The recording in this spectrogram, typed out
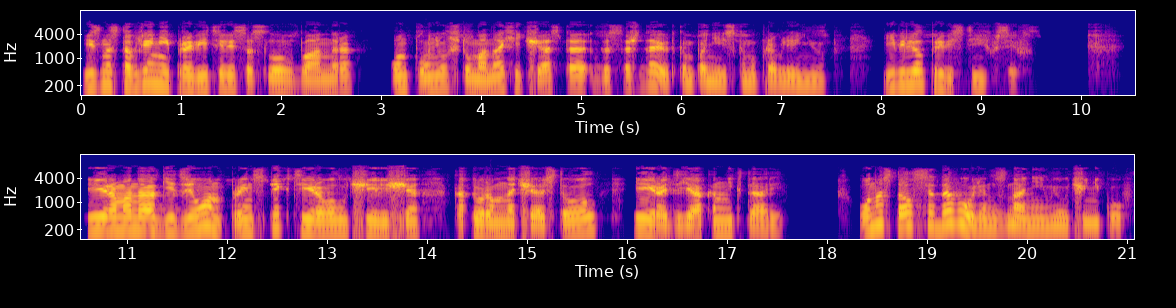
Из наставлений правителя со слов Баннера он понял, что монахи часто досаждают компанейскому правлению, и велел привести их всех. Иеромонах Гедеон проинспектировал училище, которым начальствовал иеродиакон Нектарий. Он остался доволен знаниями учеников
